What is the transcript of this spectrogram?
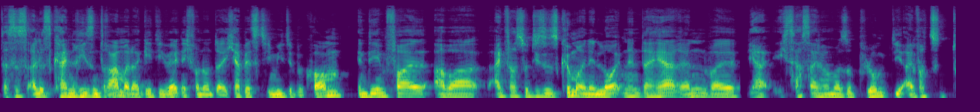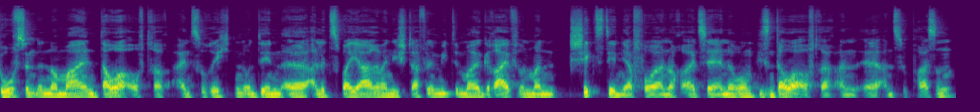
Das ist alles kein Riesendrama, da geht die Welt nicht von unter. Ich habe jetzt die Miete bekommen in dem Fall, aber einfach so dieses Kümmern, den Leuten hinterherrennen, weil, ja, ich sag's einfach mal so plump, die einfach zu doof sind, einen normalen Dauerauftrag einzurichten und den äh, alle zwei Jahre, wenn die Staffelmiete mal greift und man schickt's denen ja vorher noch als Erinnerung, diesen Dauerauftrag an, äh, anzupassen.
